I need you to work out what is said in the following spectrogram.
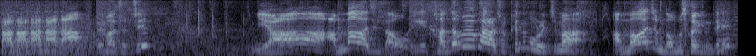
나 나 나 나나 왜 맞췄지? 이야 안 막아진다고? 이게 가더블가라 적혀있는 건 모르겠지만 안 막아지면 너무 사기인데?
